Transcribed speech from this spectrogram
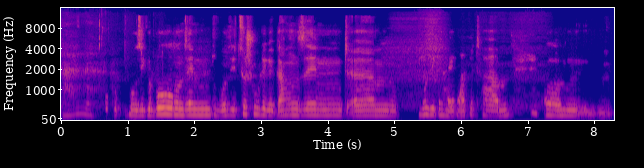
Ah. Wo sie geboren sind, wo sie zur Schule gegangen sind, ähm, wo sie geheiratet haben. Ähm,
